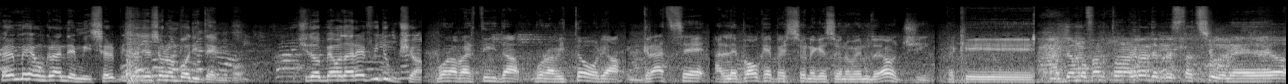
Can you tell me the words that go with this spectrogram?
Per me è un grande mister, bisogna solo un po' di tempo. Ci dobbiamo dare fiducia. Buona partita, buona vittoria, grazie alle poche persone che sono venute oggi, perché Abbiamo fatto una grande prestazione, eh,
